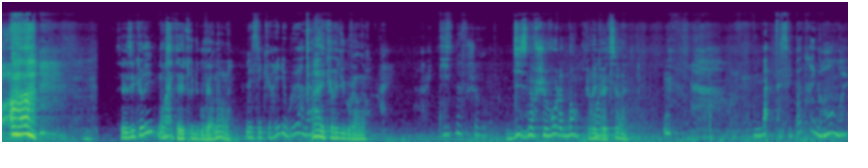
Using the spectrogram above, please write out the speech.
Ah C'est les écuries? Non, Ouais. c'était les trucs du gouverneur là. Les écuries du gouverneur. Ah, écurie du gouverneur. 19 chevaux. 19 chevaux là-dedans. Purée, il devait être serré. Bah, c'est pas très grand, ouais.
